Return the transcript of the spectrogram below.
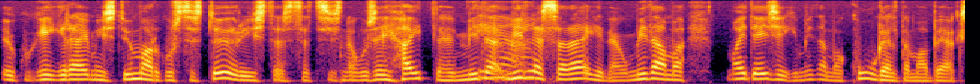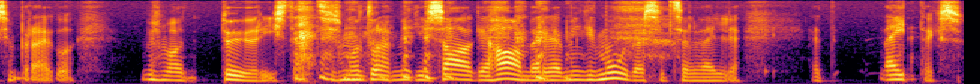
ja kui keegi räägib mingist ümmargustest tööriistast, et siis nagu see ei aita, mida, millest sa räägid, nagu mida ma, ma ei tea isegi, mida ma guugeldama peaksin praegu, mis ma, tööriistad, siis mul tuleb mingi saag ja haamer ja mingid muud asjad seal välja. et näiteks,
